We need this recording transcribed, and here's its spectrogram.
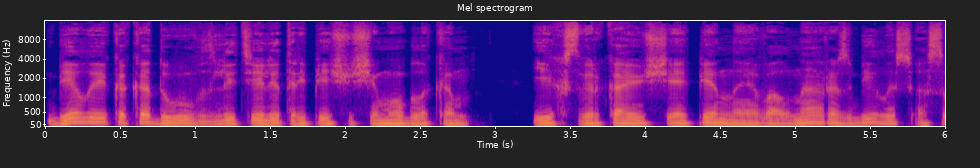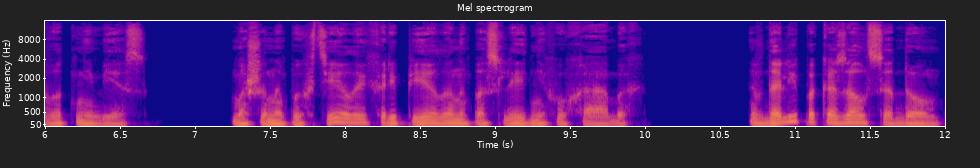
Белые кокоду взлетели трепещущим облаком. Их сверкающая пенная волна разбилась о свод небес. Машина пыхтела и хрипела на последних ухабах. Вдали показался дом.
